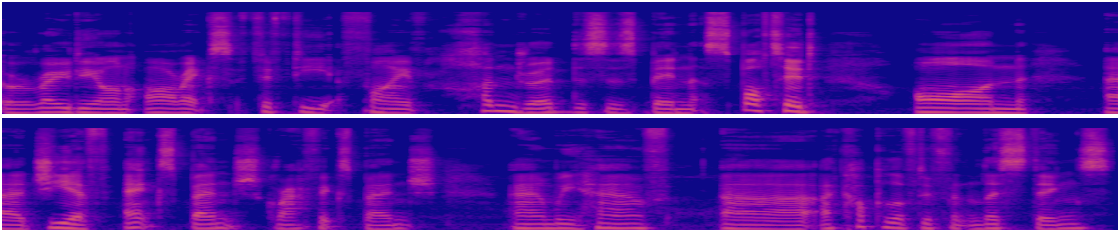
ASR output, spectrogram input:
Radeon RX 5500. This has been spotted on uh, GFX Bench, Graphics Bench, and we have uh, a couple of different listings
